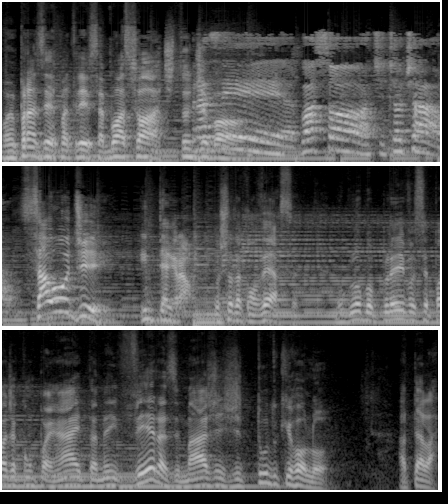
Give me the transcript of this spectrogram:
Foi um prazer, Patrícia. Boa sorte. Tudo prazer. de bom. Prazer. Boa sorte. Tchau, tchau. Saúde integral. Gostou da conversa? No Globoplay você pode acompanhar e também ver as imagens de tudo que rolou. Até lá.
